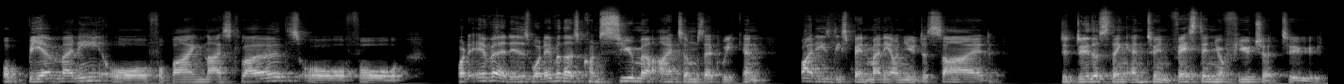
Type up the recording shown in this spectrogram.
for beer money or for buying nice clothes or for whatever it is, whatever those consumer items that we can quite easily spend money on, you decide to do this thing and to invest in your future, to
